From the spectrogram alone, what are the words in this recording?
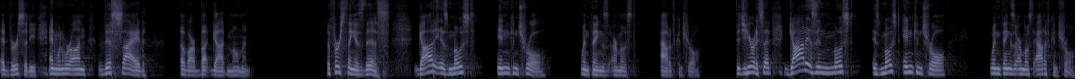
adversity and when we're on this side of our but God moment. The first thing is this God is most in control when things are most out of control. Did you hear what I said? God is in most is most in control when things are most out of control.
